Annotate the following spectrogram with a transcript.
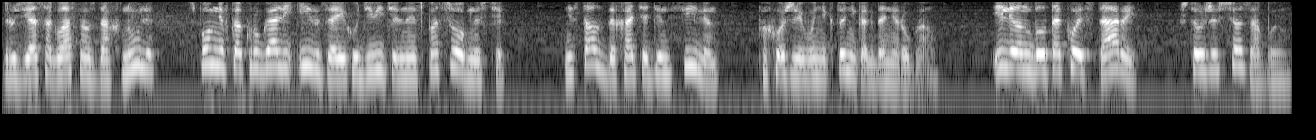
Друзья согласно вздохнули, вспомнив, как ругали их за их удивительные способности. Не стал вздыхать один филин, похоже, его никто никогда не ругал. Или он был такой старый, что уже все забыл.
